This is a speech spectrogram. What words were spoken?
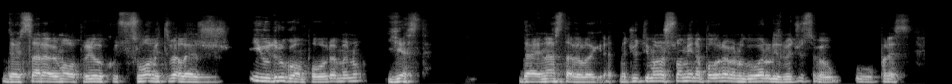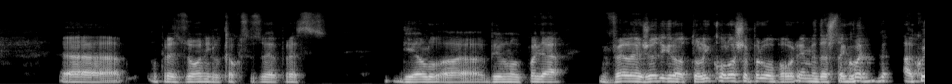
da je Sarajevo imalo priliku slomiti velež i u drugom poluvremenu, jeste. Da je nastavilo igrati. Međutim, ono što smo mi na poluvremenu govorili između sebe u, u pres uh, u pres zoni ili kako se zove pres dijelu uh, bilnog polja Velež odigrao toliko loše prvo polovreme da šta god, ako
